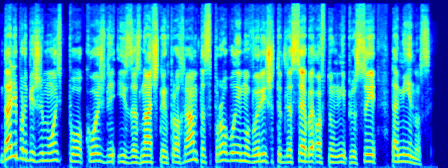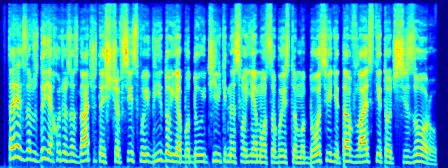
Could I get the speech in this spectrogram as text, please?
Далі пробіжимось по кожній із зазначених програм та спробуємо вирішити для себе основні плюси та мінуси. Та як завжди, я хочу зазначити, що всі свої відео я будую тільки на своєму особистому досвіді та власній точці зору,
